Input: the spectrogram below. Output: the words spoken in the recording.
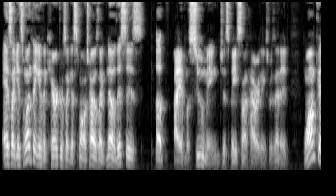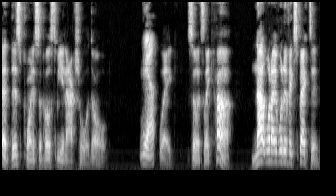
And it's like it's one thing if the character is like a small child. It's like no, this is up. I am assuming just based on how everything's presented. Wonka at this point is supposed to be an actual adult. Yeah. Like so, it's like, huh, not what I would have expected.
